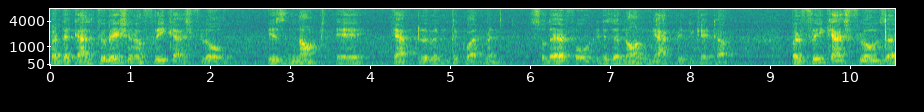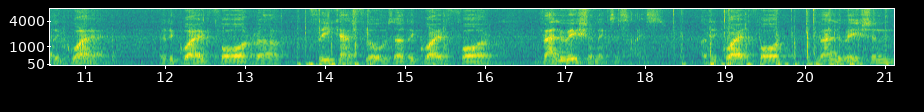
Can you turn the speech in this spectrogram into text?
But the calculation of free cash flow is not a GAAP driven requirement. So therefore it is a non-GAAP indicator. But free cash flows are required required for uh, free cash flows are required for valuation exercise are required for valuation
